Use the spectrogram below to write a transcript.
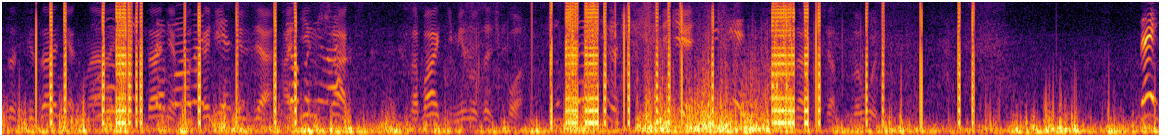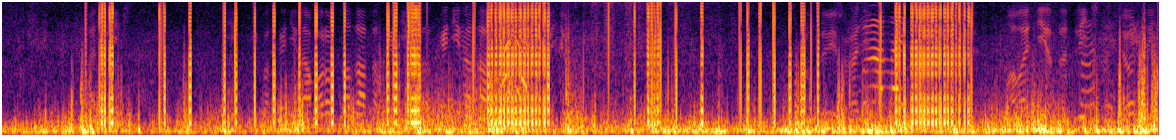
состязаниях, на Умница, испытаниях подходить молодец. нельзя. Всё Один поняла. шаг к собаке минус очко. Ну, подожди. Сидеть. Сидеть. А, Даша, сейчас с удовольствием. Дай. Отлично. Не, не подходи, наоборот, назад отходи, отходи назад. Пойдем. Ты видишь, ради- Молодец. Молодец, отлично, Молодец. все отлично.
